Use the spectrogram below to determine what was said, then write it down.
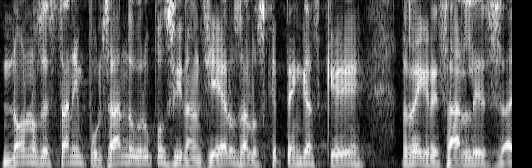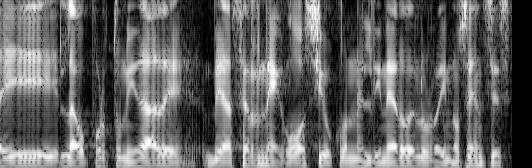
no nos están impulsando grupos financieros a los que tengas que regresarles ahí la oportunidad de, hacer negocio con el dinero de los reinocenses.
